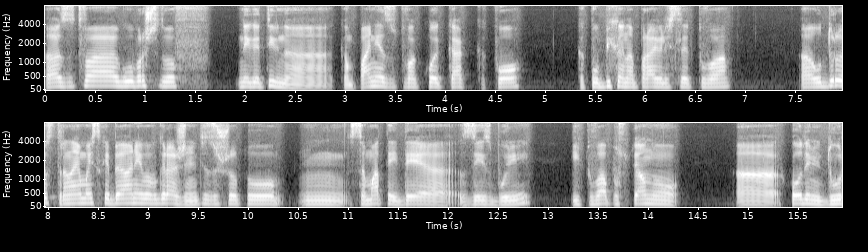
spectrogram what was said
Затова го обръщат в негативна кампания за това кой как, какво, какво биха направили след това. А, от друга страна има изхъбяване в гражданите, защото м- самата идея за избори и това постоянно а, ходене до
